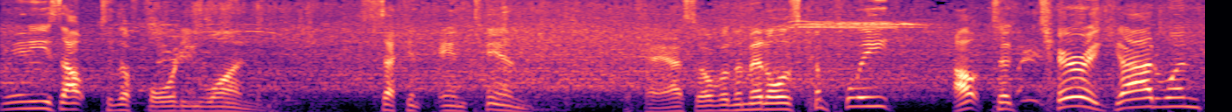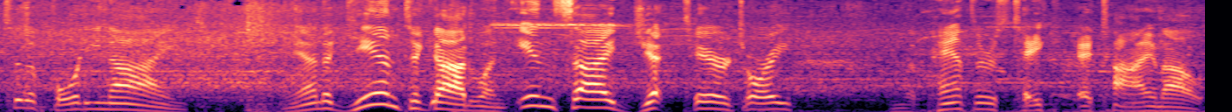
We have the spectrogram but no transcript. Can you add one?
and he's out to the 41. Second and 10. The pass over the middle is complete. Out to Terry Godwin to the 49. And again to Godwin inside Jet territory and the Panthers take a timeout.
